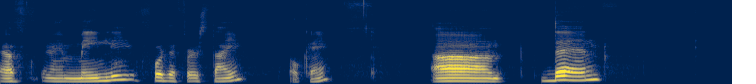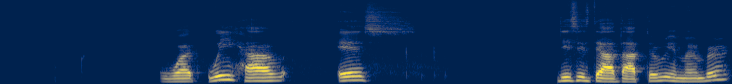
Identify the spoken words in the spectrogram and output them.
uh, mainly for the first time okay? Um, then what we have is this is the adapter remember?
